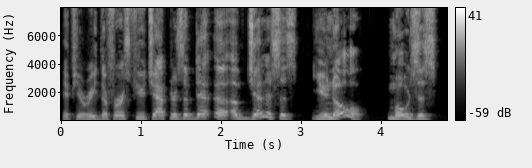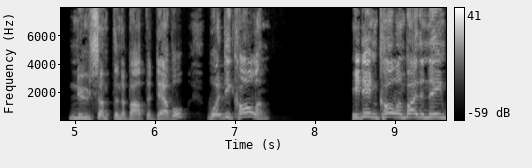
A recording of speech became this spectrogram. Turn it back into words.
If you read the first few chapters of, de- uh, of Genesis, you know Moses knew something about the devil. What did he call him? He didn't call him by the name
